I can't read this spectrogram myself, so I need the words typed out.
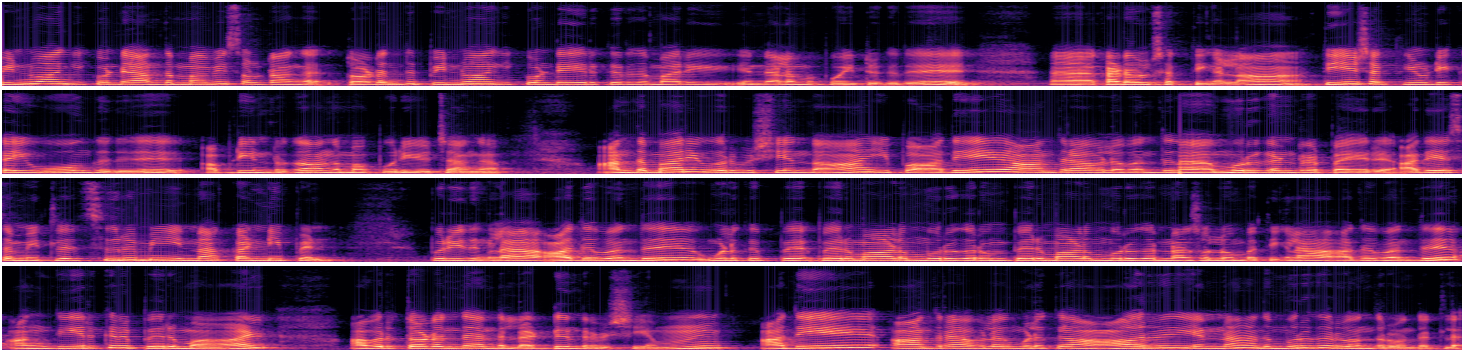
பின்வாங்கி கொண்டே அந்தம்மாவே சொல்கிறாங்க தொடர்ந்து பின்வாங்கி கொண்டே இருக்கிறது மாதிரி நிலமை போயிட்டு இருக்குது கடவுள் சக்திங்கெல்லாம் தீய சக்தியினுடைய கை ஓங்குது அப்படின்றதும் அந்தம்மா புரிய வச்சாங்க. அந்த மாதிரி ஒரு விஷயந்தான் இப்போ அதே ஆந்திராவில் வந்து முருகன்ற பெயர். அதே சமயத்தில் சிறுமின்னா கன்னிப்பெண். புரியுதுங்களா? அது வந்து உங்களுக்கு பெ பெருமாளும் முருகரும் பெருமாளும் முருகர் நான் சொல்லுவோம் பார்த்தீங்களா அது வந்து அங்கே இருக்கிற பெருமாள் அவர் தொடர்ந்து அந்த லட்டுன்ற விஷயம். அதே ஆந்திராவில் உங்களுக்கு ஆறு என்ன அந்த முருகர் வந்துடும் அந்த இடத்துல.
